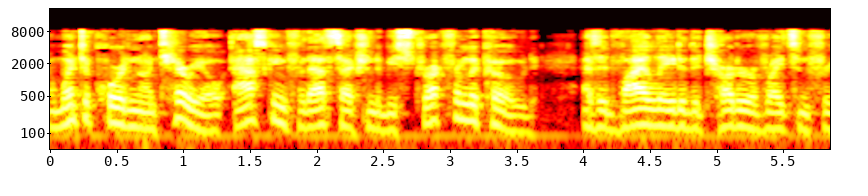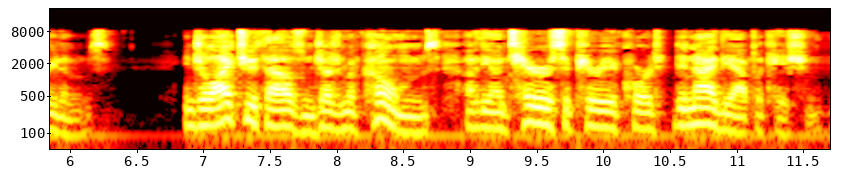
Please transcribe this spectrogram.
and went to court in Ontario asking for that section to be struck from the code as it violated the Charter of Rights and Freedoms. In July 2000, Judge McCombs of the Ontario Superior Court denied the application.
